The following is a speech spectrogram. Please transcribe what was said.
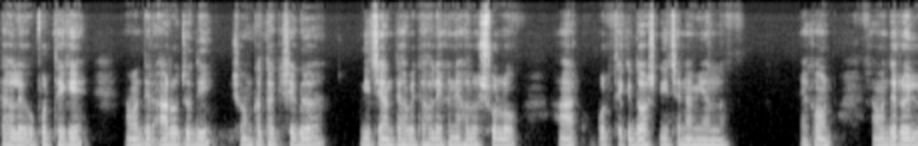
তাহলে উপর থেকে আমাদের আরও যদি সংখ্যা থাকে সেগুলো নিচে আনতে হবে। তাহলে এখানে হলো ষোলো। আর উপর থেকে দশ নিচে নামিয়ে আনলাম। এখন আমাদের রইল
